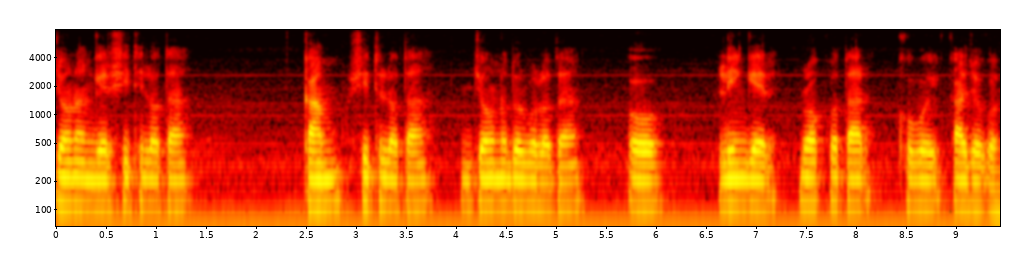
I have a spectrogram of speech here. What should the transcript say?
যৌনাঙ্গের শিথিলতা, কাম শিথিলতা, যৌন দুর্বলতা ও লিঙ্গের বক্রতার খুবই কার্যকর।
